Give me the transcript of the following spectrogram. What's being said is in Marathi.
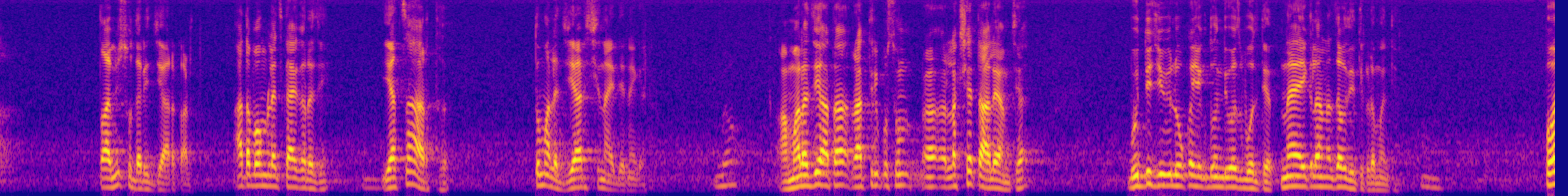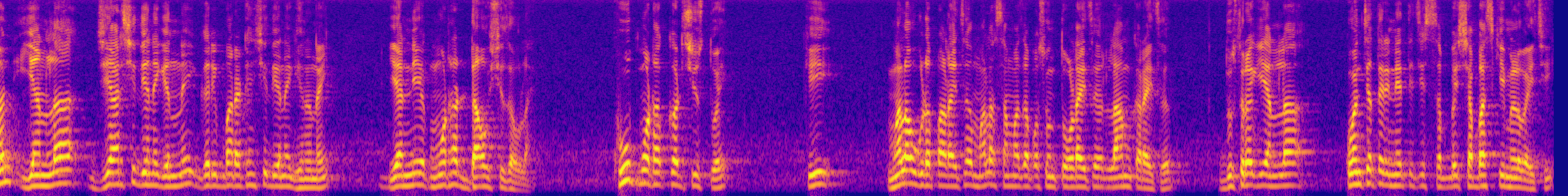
तर आम्ही सुधारित जार काढतो. आता बॉम्बलाच काय गरज आहे? याचा अर्थ तुम्हाला जी आरशी नाही देणं गेलं आम्हाला जे आता रात्रीपासून लक्षात आलं आहे आमच्या बुद्धिजीवी लोक एक दोन दिवस बोलतात नाही ऐकला ना जाऊ दे तिकडं मध्ये. पण यांना जी आर सी देणं घेणं नाही गरीब मराठ्यांशी देणं घेणं नाही यांनी एक मोठा डाव शिजवला आहे खूप मोठा कट शिजतोय की मला उघडं पाडायचं मला समाजापासून तोडायचं लांब करायचं. दुसरं की यांना कोणत्या तरी नेत्याची सब शबासकी मिळवायची.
